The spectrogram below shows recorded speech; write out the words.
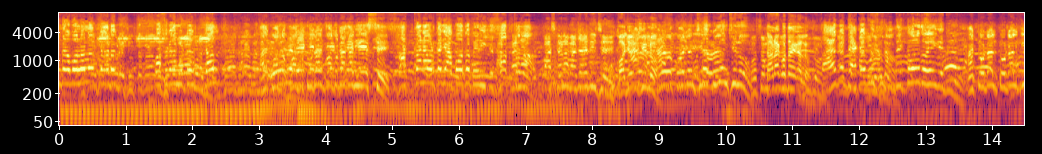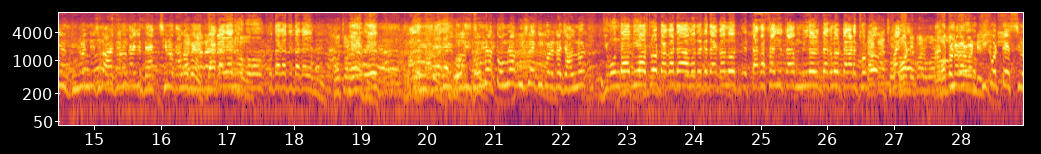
জীবন থেকে বলা হলো, টাকাটা পাঁচশো টাকা নোটের জাল। আর কত কত টোটাল কত টাকা নিয়ে এসছে? সাতখানা ওর কাছে আপাতত বেরিয়েছে, সাতখানা। পাঁচখানা বাজারে দিয়েছে। কজন ছিল? কজন ছিল দুজন ছিল। তারা কোথায় গেল? তো দেখা বলছিল, দেখতে পেলে তো হয়ে গেছিল। আর টোটাল টোটাল কি দুজন যে ছিল আরেকজনের কাছে ব্যাগ ছিল কালো ব্যাগ? দেখা যায়নি কোথায় গেছে দেখা যায়নি। তোমরা তোমরা বুঝলে কি করে এটা জাল নোট? জীবন দা নিয়ে আসলো টাকাটা আমাদেরকে দেখাল টাকা সাইজে মিলে দেখাল টাকাটা ছোট। কত টাকার কি করতে এসেছিল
